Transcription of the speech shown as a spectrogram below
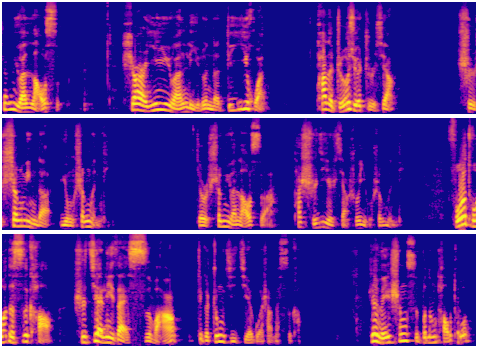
生缘老死，十二因缘理论的第一环，它的哲学指向是生命的永生问题，就是生缘老死啊。他实际是想说永生问题。佛陀的思考是建立在死亡这个终极结果上的思考，认为生死不能逃脱，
